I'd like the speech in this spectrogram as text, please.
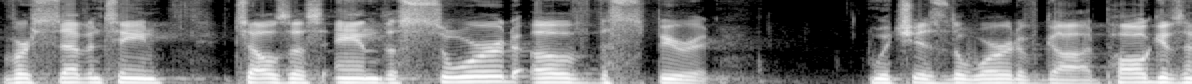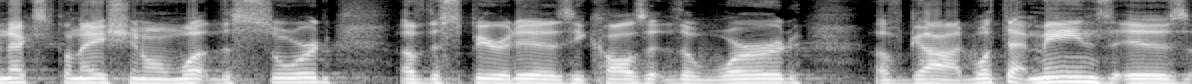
verse 17 tells us, "And the sword of the Spirit." which is the Word of God. Paul gives an explanation on what the sword of the Spirit is. He calls it the Word of God. What that means is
